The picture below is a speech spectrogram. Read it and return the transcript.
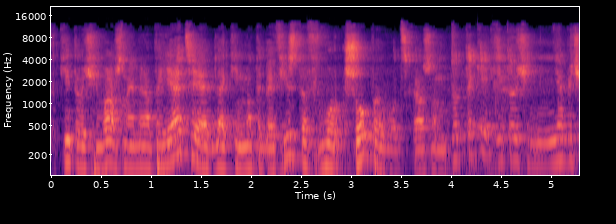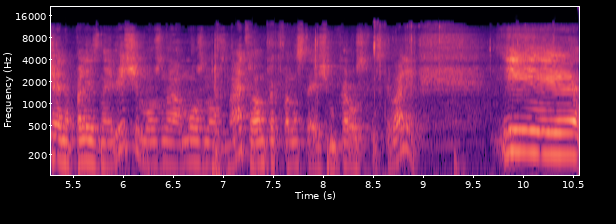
какие-то очень важные мероприятия для кинематографистов, воркшопы, вот скажем. Тут такие какие-то очень необычайно полезные вещи можно, можно узнать в рамках по-настоящему хороших фестивалей. И,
